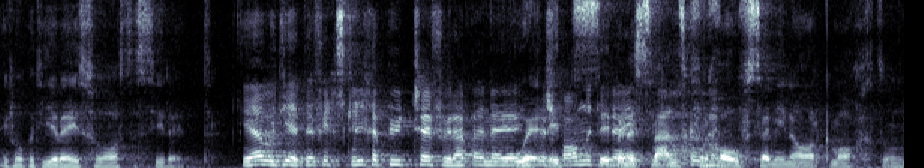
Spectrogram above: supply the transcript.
Ich glaube, die weiß, von was sie redet. Ja, weil die hat einfach das gleiche Budget für eben eine, eine spannende Reise. eben 20 Verkaufsseminar gemacht und,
